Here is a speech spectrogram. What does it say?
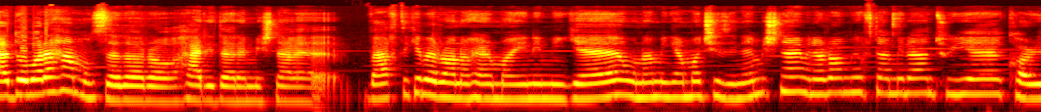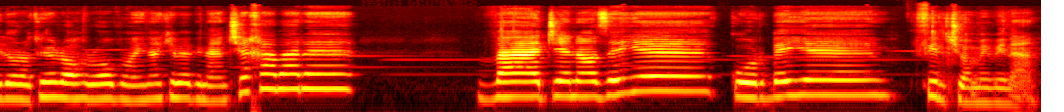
و دوباره همون صدا رو هری داره میشنوه. وقتی که به ران و هرماینی میگه اونا میگن ما چیزی نمیشنویم اینا راه میفتن میرن توی کاریدور توی راه رو و اینا که ببینن چه خبره. و جنازه گربه فیلچو می‌بینن.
